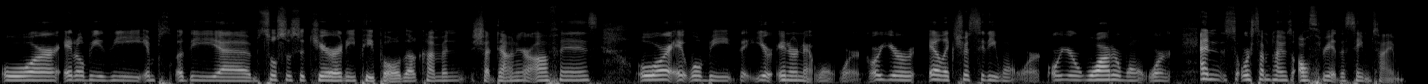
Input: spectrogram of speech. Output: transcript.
or it'll be the impl- the uh, social security people. They'll come and shut down your office, or it will be that your internet won't work, or your electricity won't work, or your water won't work, and or sometimes all three at the same time.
